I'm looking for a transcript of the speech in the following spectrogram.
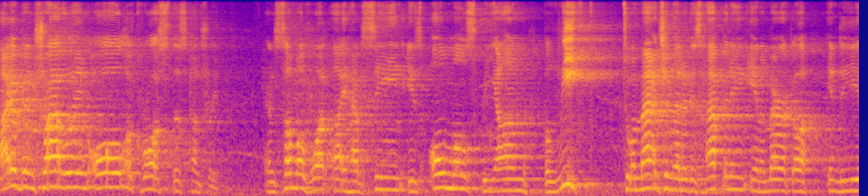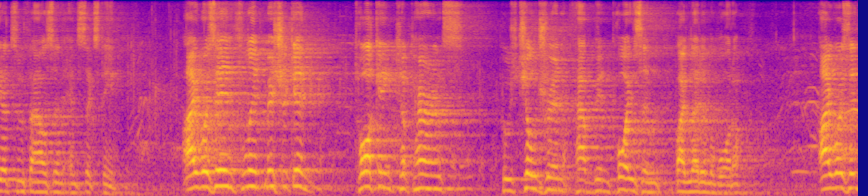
I have been traveling all across this country, and some of what I have seen is almost beyond belief to imagine that it is happening in America in the year 2016. I was in Flint, Michigan, talking to parents whose children have been poisoned by lead in the water. I was in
